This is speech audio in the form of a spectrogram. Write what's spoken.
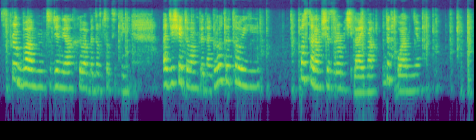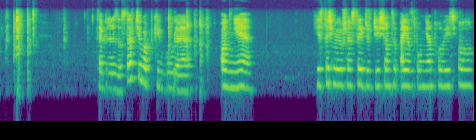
Spróbowałabym codziennie, a chyba będą co tydzień. A dzisiaj to wam wynagrodzę to i postaram się zrobić live'a. Dokładnie. Także zostawcie łapki w górę. O nie! Jesteśmy już na stage'u 10, a ja zapomniałam powiedzieć o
